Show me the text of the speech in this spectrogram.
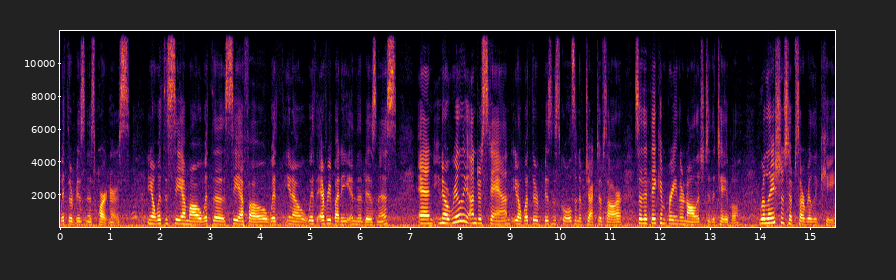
with their business partners. You know, with the CMO, with the CFO, with you know, with everybody in the business, and you know, really understand you know what their business goals and objectives are, so that they can bring their knowledge to the table. Relationships are really key.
